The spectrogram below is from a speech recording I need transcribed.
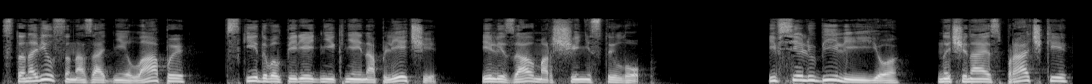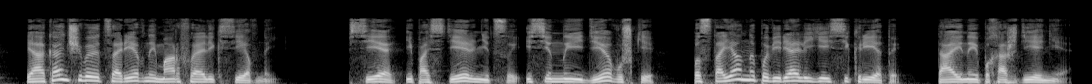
становился на задние лапы, вскидывал передние к ней на плечи и лизал морщинистый лоб. И все любили ее, начиная с прачки и оканчивая царевной Марфой Алексеевной. Все, и постельницы, и сенные девушки – постоянно поверяли ей секреты, тайные похождения.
